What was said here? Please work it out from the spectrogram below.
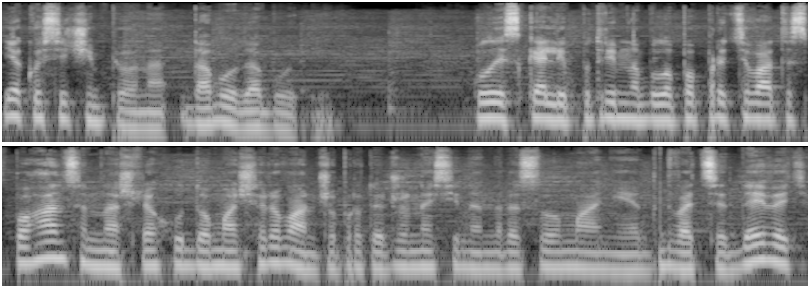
якості чемпіона WWE. Коли Скеллі потрібно було попрацювати з поганцем на шляху до матчу реваншу проти Джона Сіна на WrestleMania 29,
